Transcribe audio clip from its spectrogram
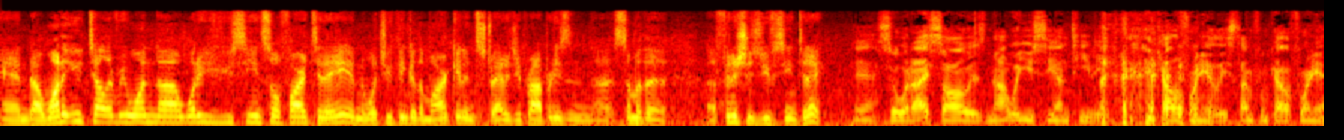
And uh, why don't you tell everyone uh, what have you seen so far today and what you think of the market and strategy properties and uh, some of the uh, finishes you've seen today? Yeah. So what I saw is not what you see on TV in California, at least. I'm from California.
